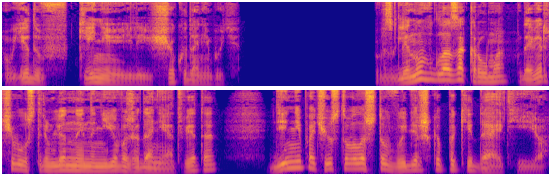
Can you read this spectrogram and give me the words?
Уеду в Кению или еще куда-нибудь. Взглянув в глаза Крума, доверчиво устремленные на нее в ожидании ответа, Динни почувствовала, что выдержка покидает ее.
